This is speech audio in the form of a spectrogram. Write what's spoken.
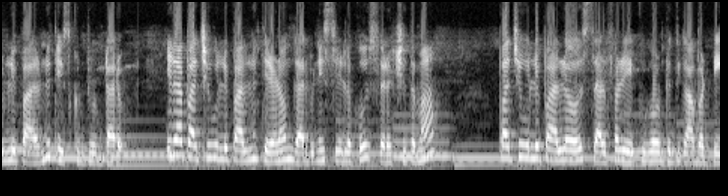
ఉల్లిపాయలను తీసుకుంటుంటారు ఇలా పచ్చి ఉల్లిపాయలను తినడం గర్భిణీ స్త్రీలకు సురక్షితమా? పచ్చి ఉల్లిపాయలో సల్ఫర్ ఎక్కువగా ఉంటుంది కాబట్టి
